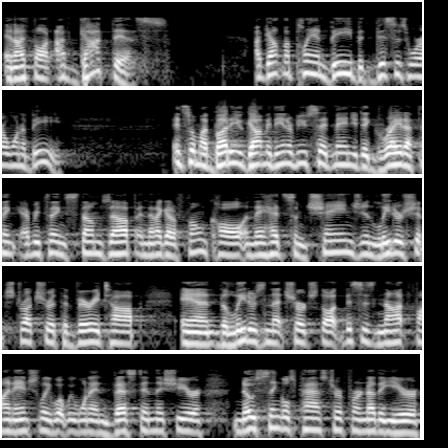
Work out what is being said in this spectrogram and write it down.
And I thought, I've got this. I got my plan B, but this is where I want to be. And so my buddy who got me the interview said, man, you did great. I think everything's thumbs up. And then I got a phone call and they had some change in leadership structure at the very top. And the leaders in that church thought this is not financially what we want to invest in this year. No singles pastor for another year.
